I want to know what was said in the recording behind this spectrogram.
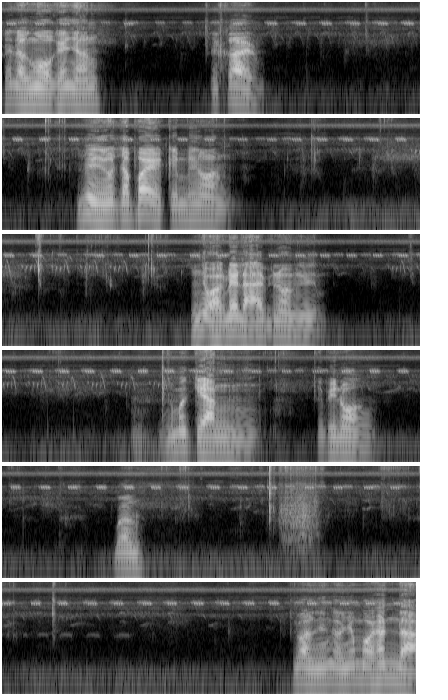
เฮ็ดละโงกเฮ็ดหยังใกล้ นี่เราจะพ่อยกินพี่น้องมันออกได้หลายพี่น้องคือมันมาแกงพี่น้อง เบิ่งว่าอย่างเงี้ยยังบ่ทันได้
